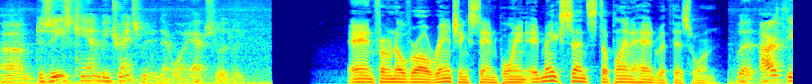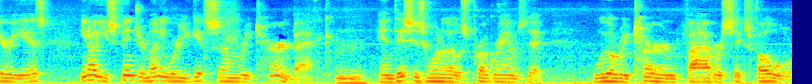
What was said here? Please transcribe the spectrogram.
um, disease can be transmitted that way, absolutely. And from an overall ranching standpoint, it makes sense to plan ahead with this one. But our theory is, you know, you spend your money where you get some return back. Mm-hmm. And this is one of those programs that will return five or six fold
